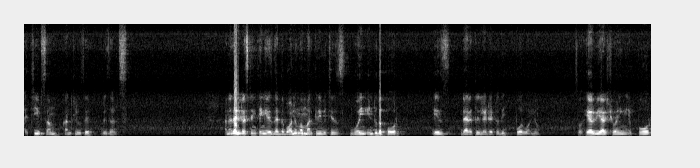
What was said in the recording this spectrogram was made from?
achieve some conclusive results. Another interesting thing is that the volume of mercury which is going into the pore is directly related to the pore volume. So, here we are showing a pore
